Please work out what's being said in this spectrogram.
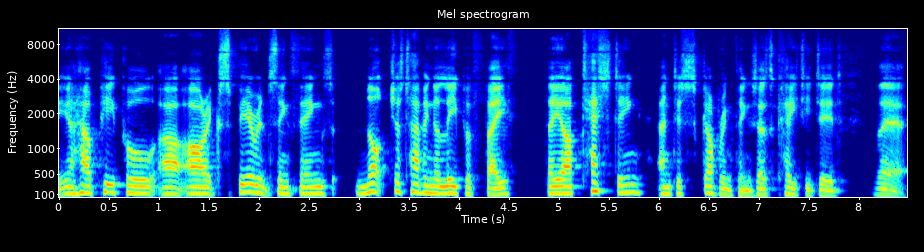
you know how people are, are experiencing things, not just having a leap of faith. They are testing and discovering things, as Katie did there.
